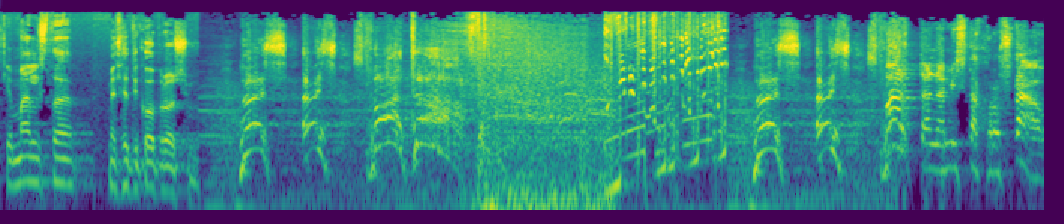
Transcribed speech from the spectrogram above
και μάλιστα με θετικό πρόσημο. This is Sparta! This is Sparta να μη στα χρωστάω!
